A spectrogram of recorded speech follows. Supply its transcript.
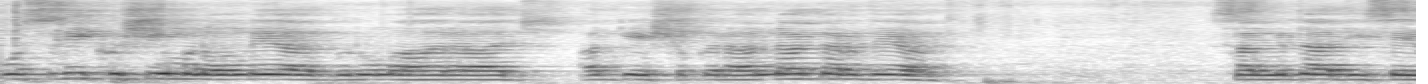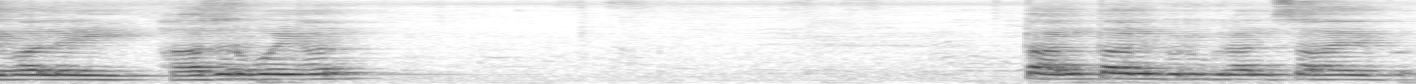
ਉਸ ਦੀ ਖੁਸ਼ੀ ਮਨਾਉਂਦੇ ਆ ਗੁਰੂ ਮਹਾਰਾਜ, ਅੱਗੇ ਸ਼ੁਕਰਾਨਾ ਕਰਦੇ ਆ। ਸੰਗਤਾਂ ਦੀ ਸੇਵਾ ਲਈ ਹਾਜ਼ਰ ਹੋਏ ਹਨ। ਧੰਨ ਧੰਨ ਗੁਰੂ ਗ੍ਰੰਥ ਸਾਹਿਬ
